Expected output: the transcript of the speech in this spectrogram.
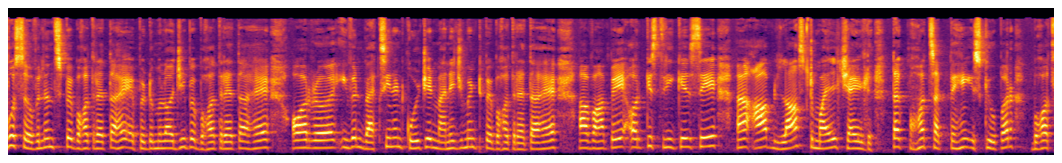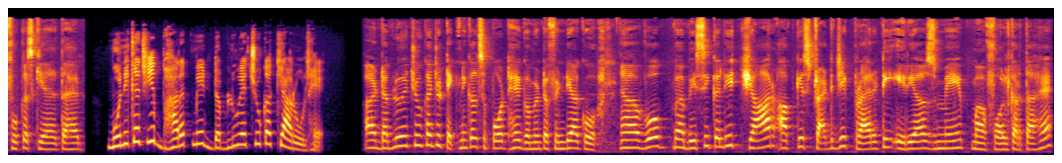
वो सर्विलेंस पे बहुत रहता है एपिडोमोलॉजी पे बहुत रहता है और even vaccine and cold chain management पे बहुत रहता है वहाँ पे और किस तरीके से आप लास्ट माइल चाइल्ड तक पहुँच सकते हैं, इसके ऊपर बहुत फोकस किया जाता है। मोनिका जी, भारत में डब्ल्यूएचओ का क्या रोल है? डब्ल्यू एच ओ का जो टेक्निकल सपोर्ट है गवर्नमेंट ऑफ़ इंडिया को वो बेसिकली चार आपके स्ट्रैटेजिक प्रायोरिटी एरियाज़ में फॉल करता है।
